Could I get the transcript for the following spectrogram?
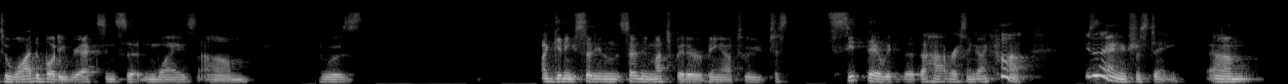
to why the body reacts in certain ways um, was I'm getting certainly, certainly much better at being able to just sit there with the, the heart racing going, huh, isn't that interesting? Um,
